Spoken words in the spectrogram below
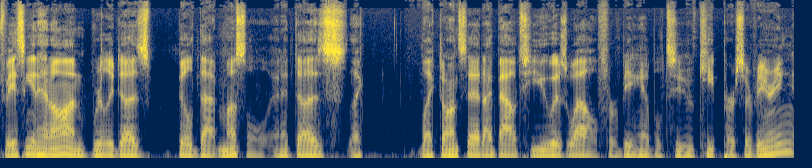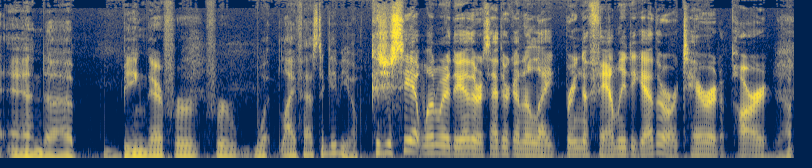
facing it head on really does build that muscle, and it does like like Dawn said, I bow to you as well for being able to keep persevering and uh, being there for for what life has to give you. Because you see it one way or the other. It's either going to like bring a family together or tear it apart. Yep.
